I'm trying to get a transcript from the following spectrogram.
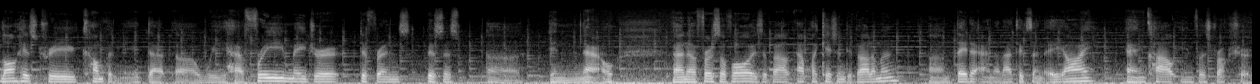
long history company that uh, we have three major different business uh, in now. And uh, first of all, it's about application development, um, data analytics and AI, and cloud infrastructure.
